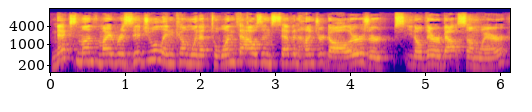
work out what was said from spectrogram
Next month my residual income went up to $1,700 or, you know, thereabout somewhere.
